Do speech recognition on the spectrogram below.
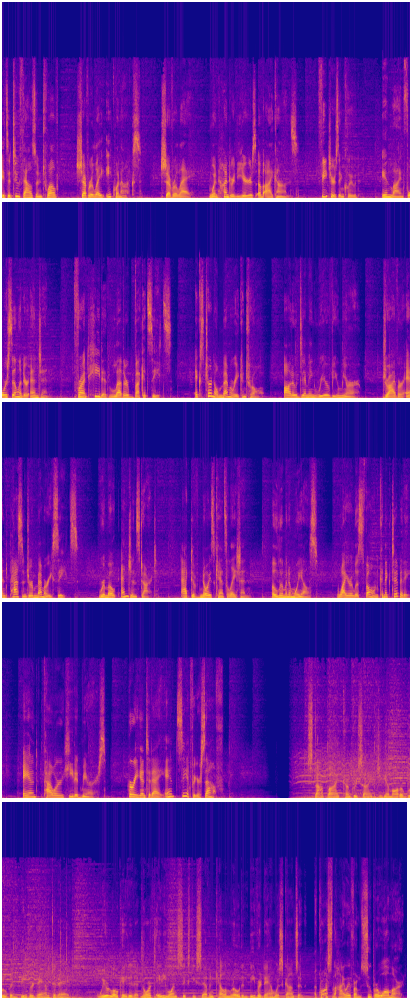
It's a 2012 Chevrolet Equinox. Chevrolet, 100 years of icons. Features include inline four cylinder engine, front heated leather bucket seats, external memory control, auto dimming rear view mirror, driver and passenger memory seats, remote engine start, active noise cancellation, aluminum wheels, wireless phone connectivity, and power heated mirrors. Hurry in today and see it for yourself. Stop by Countryside GM Auto Group in Beaver Dam today. We're located at North 8167 Kellom Road in Beaver Dam, Wisconsin, across the highway from Super Walmart.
